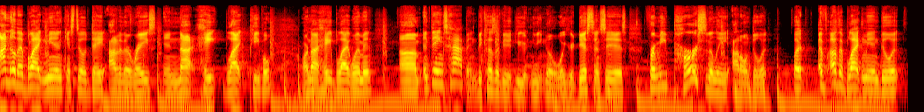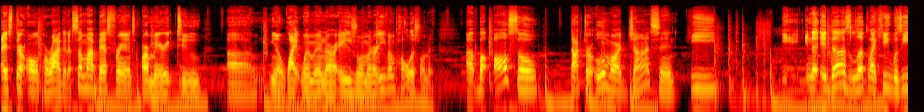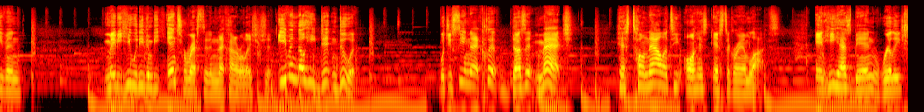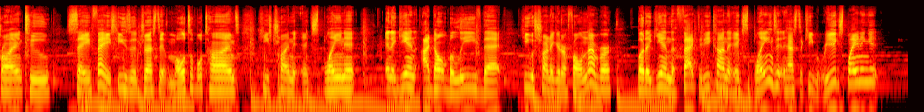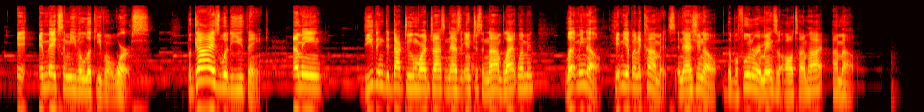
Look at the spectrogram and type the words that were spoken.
I know that black men can still date out of their race and not hate black people or not hate black women. Um, and things happen because of you, you know where your distance is. For me personally, I don't do it. But if other black men do it, it's their own prerogative. Some of my best friends are married to, um, you know, white women or Asian women or even Polish women. Uh, but also, Dr. Umar Johnson, he you know, it does look like he was even maybe he would even be interested in that kind of relationship, even though he didn't do it. What you see in that clip doesn't match his tonality on his Instagram lives. And he has been really trying to save face. He's addressed it multiple times. He's trying to explain it. And again, I don't believe that he was trying to get her phone number. But again, the fact that he kind of explains it and has to keep re explaining it it, it makes him even look even worse. But guys, what do you think? I mean, do you think that Dr. Umar Johnson has an interest in non-black women? Let me know. Hit me up in the comments. And as you know, the buffoonery remains at all time high. I'm out.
